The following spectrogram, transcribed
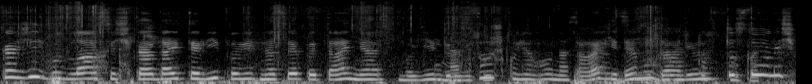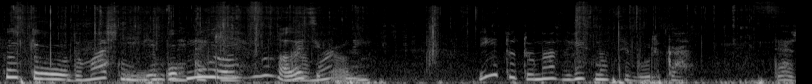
Скажіть, будь ласка, дайте відповідь на це питання, мої І на друзі. сушку його на Так, ідемо далі. Ну, то сонечко, то Домашній він похмуро, не такий. ну, але ароматний. цікаво. І тут у нас, звісно, цибулька теж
